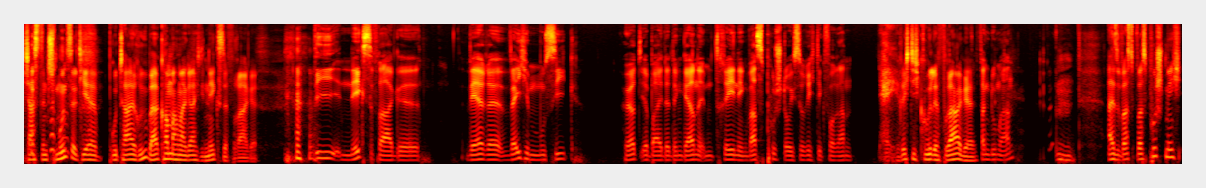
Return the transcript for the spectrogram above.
Justin schmunzelt hier brutal rüber. Komm, machen wir gleich die nächste Frage. die nächste Frage wäre, welche Musik hört ihr beide denn gerne im Training? Was pusht euch so richtig voran? Hey, richtig coole Frage. Fang du mal an. Ähm, also, was, was pusht mich?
